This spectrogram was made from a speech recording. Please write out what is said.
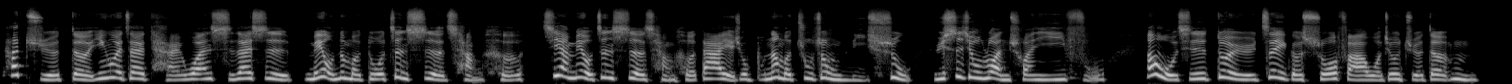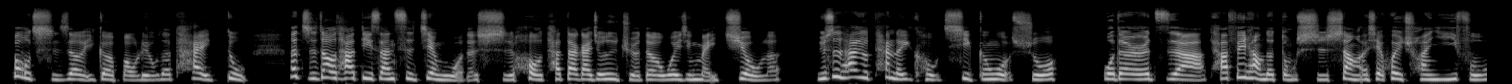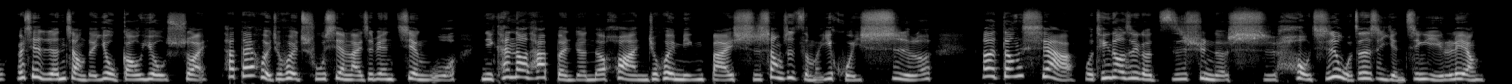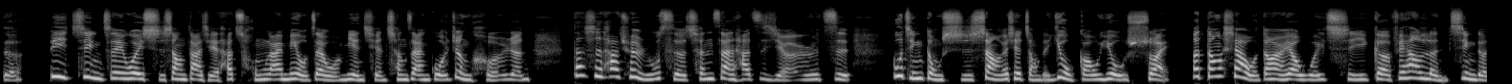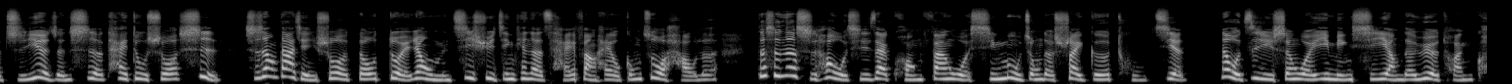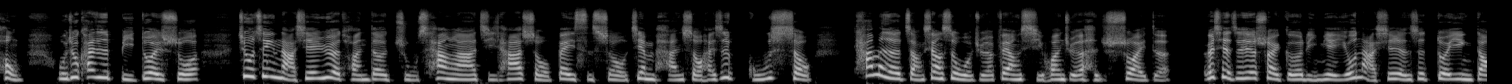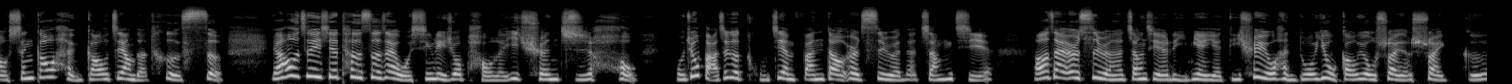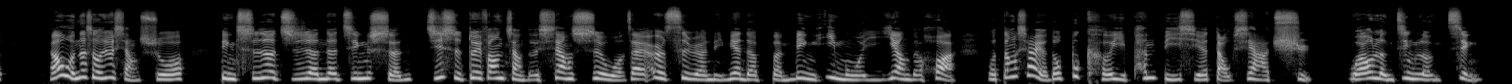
他觉得因为在台湾实在是没有那么多正式的场合，既然没有正式的场合，大家也就不那么注重礼数，于是就乱穿衣服。”那我其实对于这个说法，我就觉得嗯，保持着一个保留的态度。那直到他第三次见我的时候，他大概就是觉得我已经没救了，于是他就叹了一口气跟我说：“我的儿子啊，他非常的懂时尚，而且会穿衣服，而且人长得又高又帅。他待会就会出现来这边见我，你看到他本人的话，你就会明白时尚是怎么一回事了。”那当下我听到这个资讯的时候，其实我真的是眼睛一亮的。毕竟这位时尚大姐，她从来没有在我面前称赞过任何人，但是她却如此的称赞她自己的儿子，不仅懂时尚，而且长得又高又帅。那当下我当然要维持一个非常冷静的职业人士的态度，说是时尚大姐，你说的都对，让我们继续今天的采访还有工作好了。但是那时候我其实在狂翻我心目中的帅哥图鉴。那我自己身为一名西洋的乐团控，我就开始比对说，究竟哪些乐团的主唱啊、吉他手、贝斯手、键盘手还是鼓手，他们的长相是我觉得非常喜欢、觉得很帅的。而且这些帅哥里面有哪些人是对应到身高很高这样的特色？然后这些特色在我心里就跑了一圈之后，我就把这个图鉴翻到二次元的章节。然后在二次元的章节里面，也的确有很多又高又帅的帅哥。然后我那时候就想说，秉持着直人的精神，即使对方长得像是我在二次元里面的本命一模一样的话，我当下也都不可以喷鼻血倒下去。我要冷静冷静。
